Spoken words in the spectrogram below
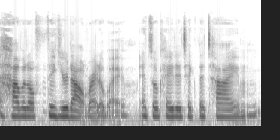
have it all figured out right away. It's okay to take the time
